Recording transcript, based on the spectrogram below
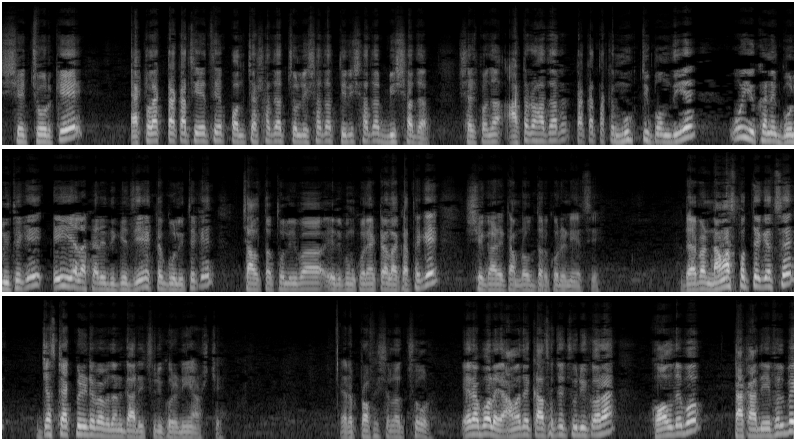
সে চোরকে এক লাখ টাকা চেয়েছে পঞ্চাশ হাজার চল্লিশ হাজার তিরিশ হাজার বিশ হাজার। শেষ পর্যন্ত আঠারো হাজার টাকা তাকে মুক্তিপণ দিয়ে ওই ওখানে গলি থেকে এই এলাকার এদিকে যে একটা গলি থেকে চালতাতলি বা এরকম কোন একটা এলাকা থেকে সে গাড়িটা আমরা উদ্ধার করে নিয়েছি। ড্রাইভার নামাজ পড়তে গেছে জাস্ট এক মিনিটের ব্যবধান গাড়ি চুরি করে নিয়ে আসছে। এরা প্রফেশনাল চোর। এরা বলে আমাদের কাজ হচ্ছে চুরি করা কল দেব টাকা দিয়ে ফেলবে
